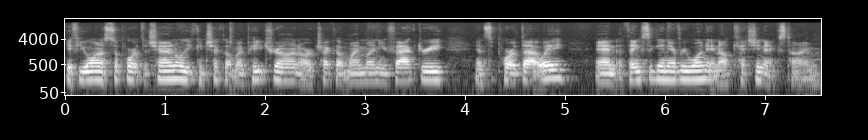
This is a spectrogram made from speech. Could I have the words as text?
If you want to support the channel, you can check out my Patreon or check out MyMiniFactory and support that way. And thanks again everyone, and I'll catch you next time.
